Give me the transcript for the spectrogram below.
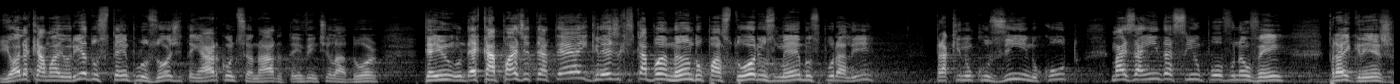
E olha que a maioria dos templos hoje tem ar-condicionado, tem ventilador, tem, é capaz de ter até a igreja que fica banando o pastor e os membros por ali, para que não cozinhe no culto, mas ainda assim o povo não vem para a igreja.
